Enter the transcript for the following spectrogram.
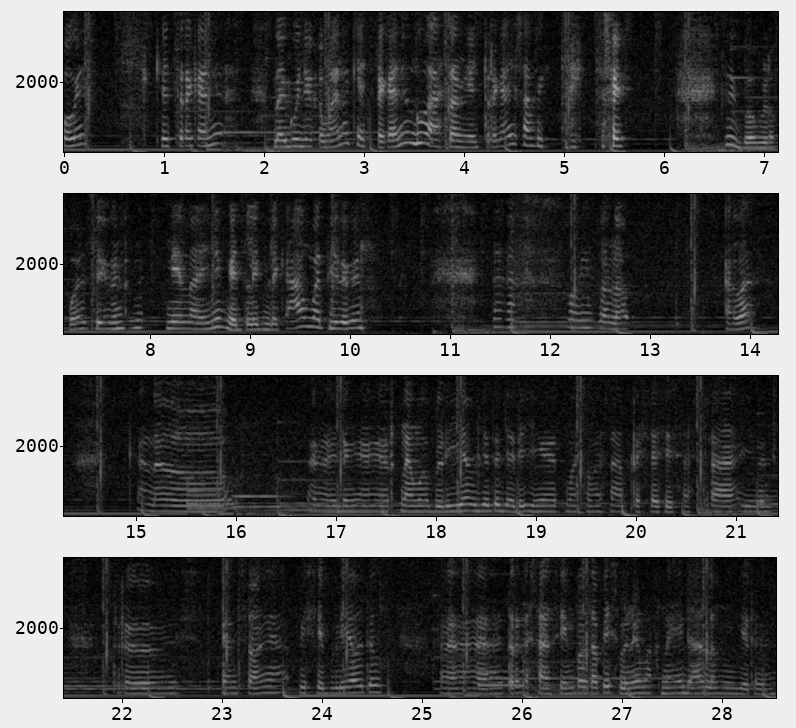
Pokoknya kecrekannya lagunya ke mana kecrekannya gue asal ngecrek aja sampai trek trek ini goblok banget sih untuk nilainya nggak jelek-jelek amat gitu kan. Pokoknya kalau apa kalau uh, dengar nama beliau gitu jadi ingat masa-masa apresiasi sastra gitu. Terus kan soalnya visi beliau tuh uh, terkesan simpel tapi sebenarnya maknanya dalam gitu. Kan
